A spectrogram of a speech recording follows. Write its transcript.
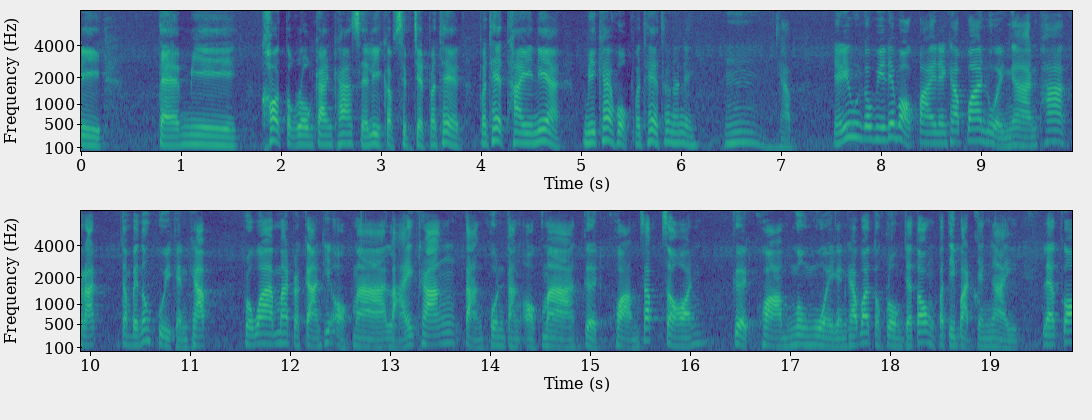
รี แต่มีข้อตกลงการค้าเสรีกับ 17 ประเทศ ประเทศไทยเนี่ยมีแค่ 6 ประเทศเท่านั้นเองอืมครับอย่างที่คุณกวีได้บอกไปนะครับว่าหน่วยงานภาครัฐจำเป็นต้องคุยกันครับ เพราะว่ามาตรการที่ออกมาหลายครั้งต่างคนต่างออกมา เกิดความซับซ้อน เกิดความงงงวยกันครับว่าตกลงจะต้องปฏิบัติยังไง แล้วก็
